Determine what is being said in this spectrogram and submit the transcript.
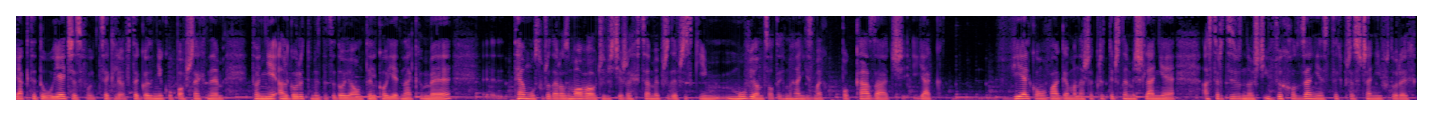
jak tytułujecie swój cykl w tygodniku powszechnym, to nie algorytmy zdecydują, tylko jednak my. Temu służy ta rozmowa. Oczywiście, że chcemy przede wszystkim, mówiąc o tych mechanizmach, pokazać, jak wielką wagę ma nasze krytyczne myślenie, asertywność i wychodzenie z tych przestrzeni, w których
